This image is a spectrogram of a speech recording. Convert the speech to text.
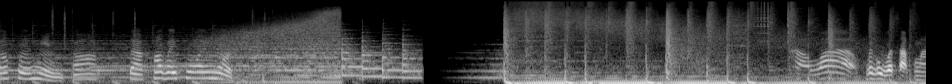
ก็คือเห็นก็จะเข้าไปช่วยหมด เป็นอุปสรรคไหม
